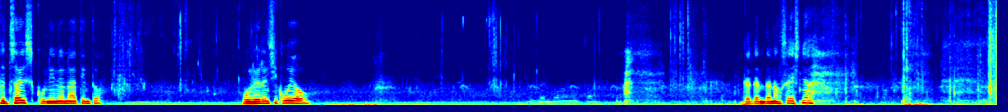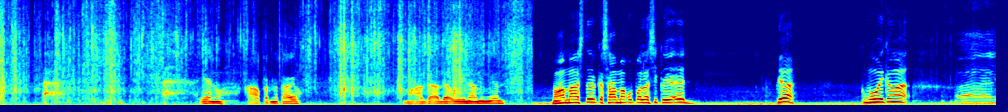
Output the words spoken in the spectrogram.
Good size, kunin na natin to. Huli rin si kuya oh. Gaganda ng size niya. Ayan o, kaapat na tayo. Maaga-aga uwi namin ngayon. Mga master, kasama ko pala si Kuya Ed. Kuya, kumuhay ka nga. Hi!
